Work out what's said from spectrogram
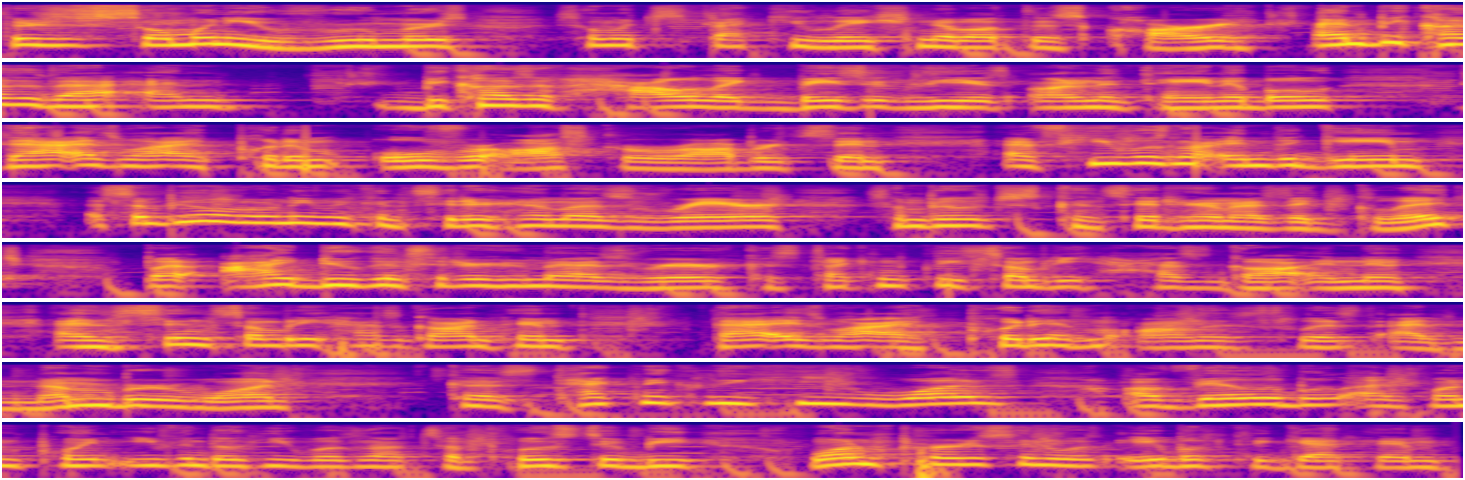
There's just so many rumors, so much speculation about this card. And because of that, and because of how like basically is unattainable, that is why I put him over Oscar Robertson. If he was not in the game, some people don't even consider him as rare. Some people just consider him as a glitch. But I do consider him as rare because technically somebody has gotten him. And since somebody has gotten him, that is why I put him on this list as number one because technically he was available at one point even though he was not supposed to be one person was able to get him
